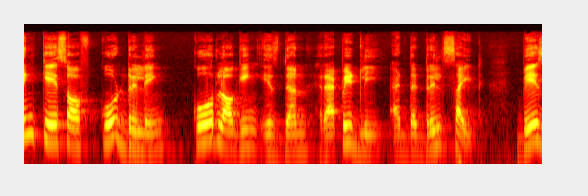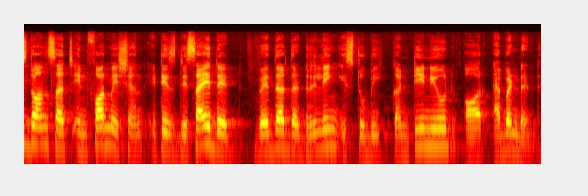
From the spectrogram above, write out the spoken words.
In case of core drilling, core logging is done rapidly at the drill site. Based on such information, it is decided whether the drilling is to be continued or abandoned.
